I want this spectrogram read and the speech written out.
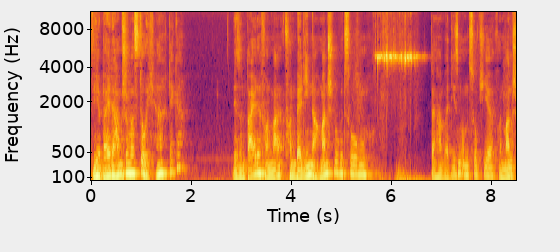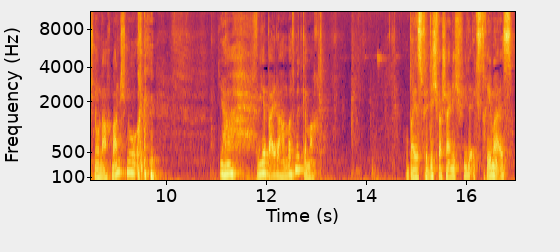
Wir beide haben schon was durch, hm, Dicke? Wir sind beide von, Man von Berlin nach Manschnow gezogen. Dann haben wir diesen Umzug hier von Manschnow nach Manschnow. ja, wir beide haben was mitgemacht. Wobei es für dich wahrscheinlich viel extremer ist,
